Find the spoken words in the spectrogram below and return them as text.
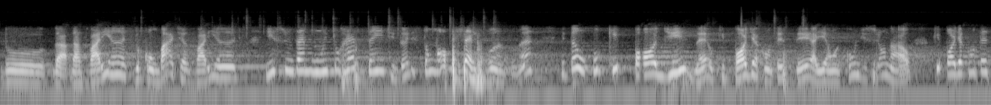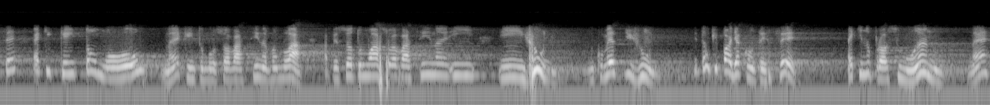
do, da, das variantes, do combate às variantes, isso ainda é muito recente, então eles estão observando, né? Então, o que pode, né, o que pode acontecer, aí é uma condicional, o que pode acontecer é que quem tomou, né, quem tomou sua vacina, vamos lá, a pessoa tomou a sua vacina em, em junho, no começo de junho. Então, o que pode acontecer é que no próximo ano, né,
